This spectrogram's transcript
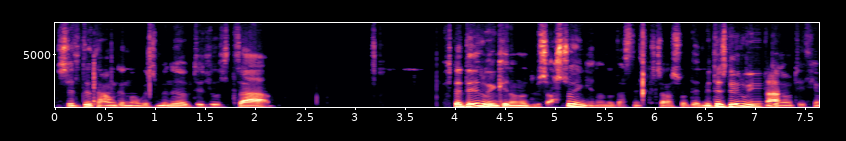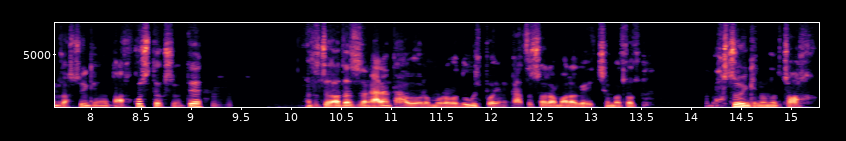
шилдэг 5 кино гэж миний хувьд хэлвэл за Гэхдээ дээр үеийн кинонууд биш орчин үеийн кинонууд бас нэлж байгаа шүү. Тэгээ мэдээж дээр үеийн кинонууд хэлэх юм бол орчин үеийн кинонууд орохгүй шүү шүү, тий. Ч одоо ч гарын 5 урам муруу нүгэл боён газар шороо мороо гэж хэлчих юм бол орчин үеийн кинонууд ч орох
